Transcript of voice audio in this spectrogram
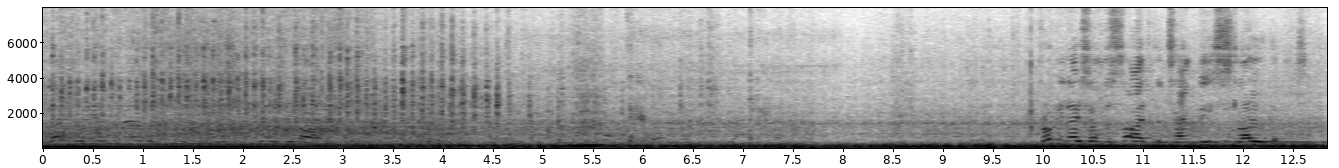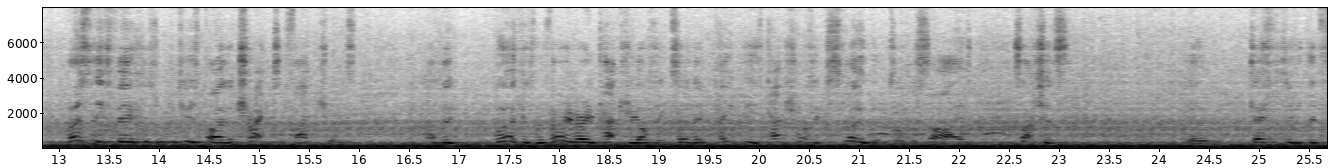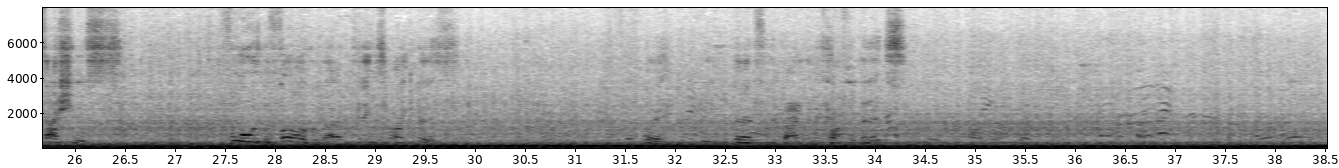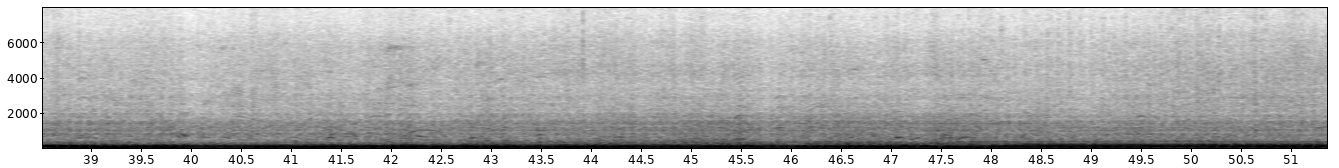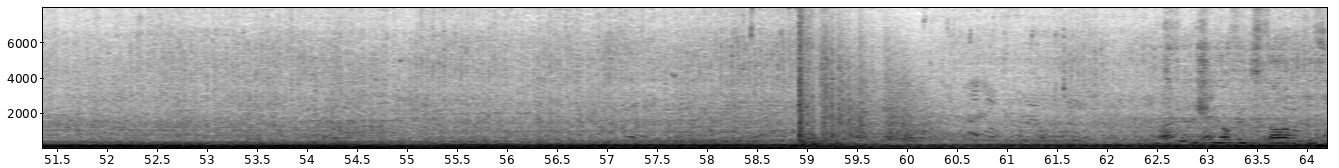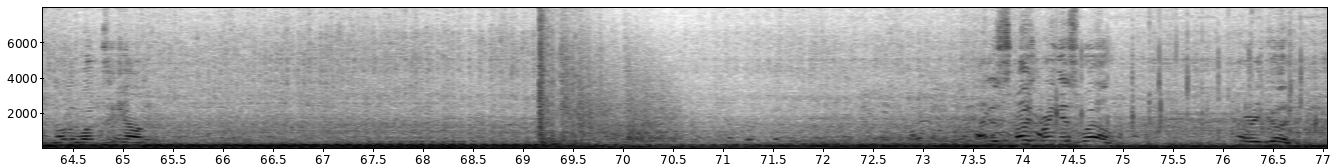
probably notice on the side of the tank these slogans. Most of these vehicles were produced by the tractor factories workers were very, very patriotic so they paint these patriotic slogans on the side such as you know, death to the fascists, forward the fatherland, things like this. Anyway, be prepared for the bang in a couple of minutes. It's finishing off its style. There's another one to come. And a smoke ring as well. Very good.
